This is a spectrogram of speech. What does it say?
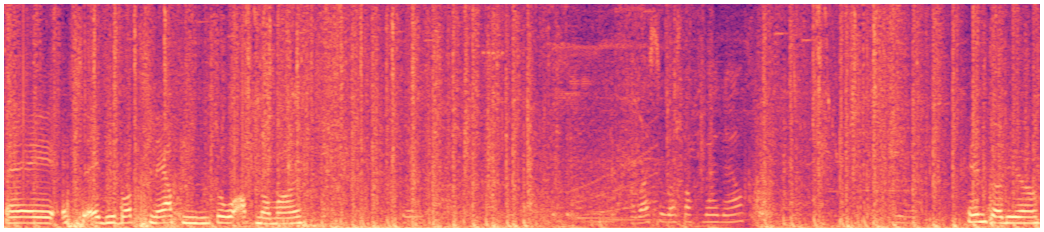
Ey, es, ey, die Bots nerven so abnormal. Aber weißt du, was noch mehr nervt? Hinter dir.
